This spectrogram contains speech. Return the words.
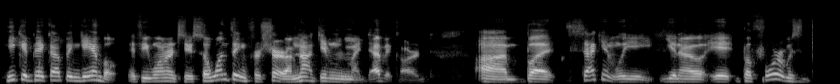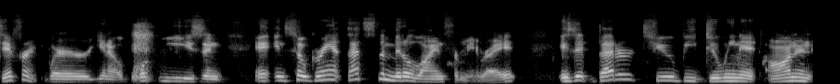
he could pick up and gamble if he wanted to. So one thing for sure, I'm not giving him my debit card. Um, but secondly, you know, it before it was different where, you know, bookies and, and and so Grant, that's the middle line for me, right? Is it better to be doing it on an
